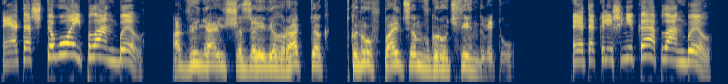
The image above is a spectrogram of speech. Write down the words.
Это ж твой план был!» Обвиняюще заявил Раттак, ткнув пальцем в грудь Фингвиту. «Это Клешняка план был!»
